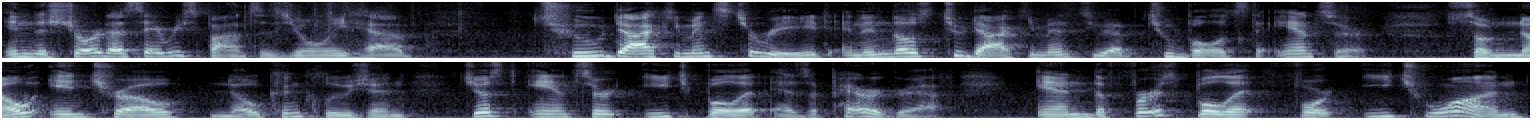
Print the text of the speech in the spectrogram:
in the short essay responses, you only have two documents to read, and in those two documents, you have two bullets to answer. So, no intro, no conclusion, just answer each bullet as a paragraph. And the first bullet for each one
